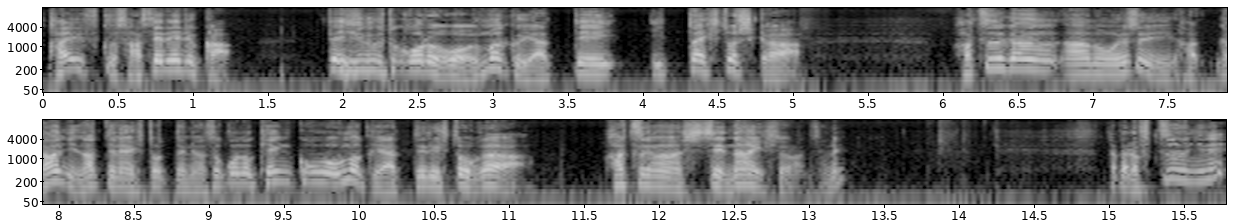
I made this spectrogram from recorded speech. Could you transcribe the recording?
回復させれるかっていうところをうまくやっていった人しか、発がん、あの、要するに、は癌になってない人っていうのは、そこの健康をうまくやってる人が、発がんしてない人なんですよね。だから普通にね、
